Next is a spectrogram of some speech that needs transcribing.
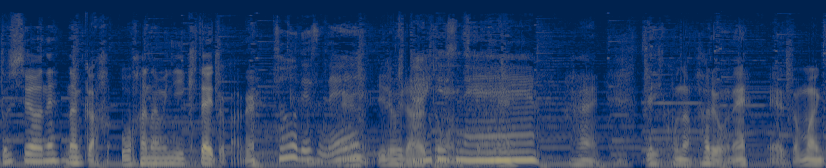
年はね、なんかお花見に行きたいとかね、そうですね、うんいろいろあると思うんですけどね。ねはい。ぜひこの春をね、えっ、と、満喫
